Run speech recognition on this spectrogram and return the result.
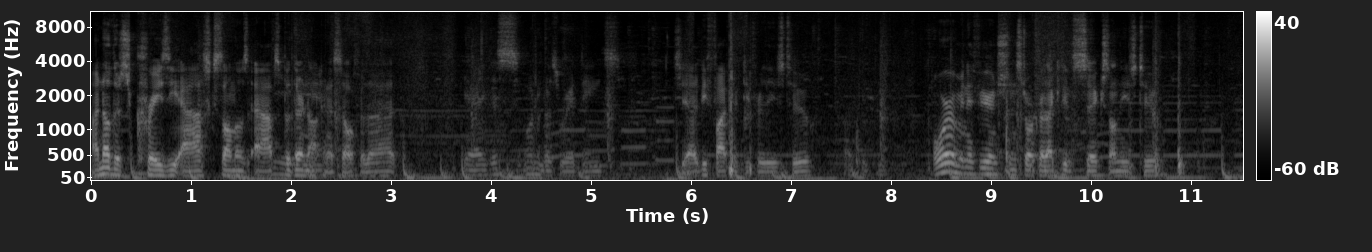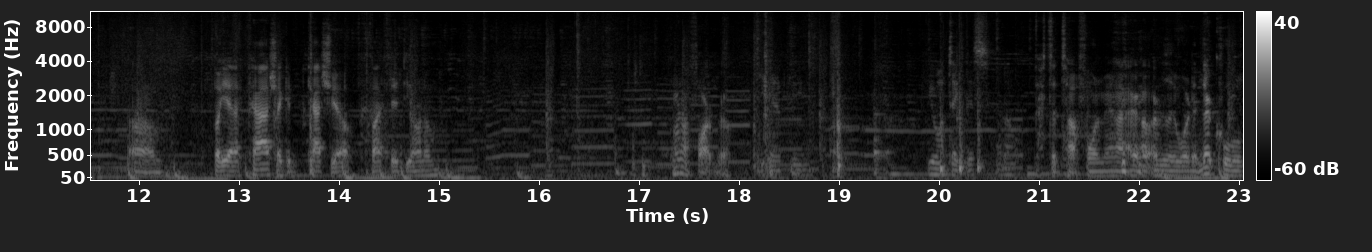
I know there's crazy asks on those apps, but they're not Yeah. gonna sell for that. Yeah, just one of those weird things. So yeah, it'd be 550 for these two. Or I mean, if you're interested in store credit, I could do six on these two. Um, but yeah, cash, I could cash you out 550 on them. We're not far, bro. Yeah, please. You won't take this at all. That's a tough one, man. I, I really wouldn't. They're cool.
